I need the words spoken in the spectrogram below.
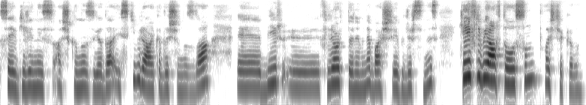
sevgiliniz, aşkınız ya da eski bir arkadaşınızla e, bir e, flört dönemine başlayabilirsiniz. Keyifli bir hafta olsun. Hoşçakalın.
